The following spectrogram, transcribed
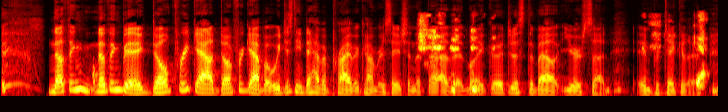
nothing, nothing big. Don't freak out. Don't freak out. But we just need to have a private conversation that, that like uh, just about your son in particular. Yeah.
